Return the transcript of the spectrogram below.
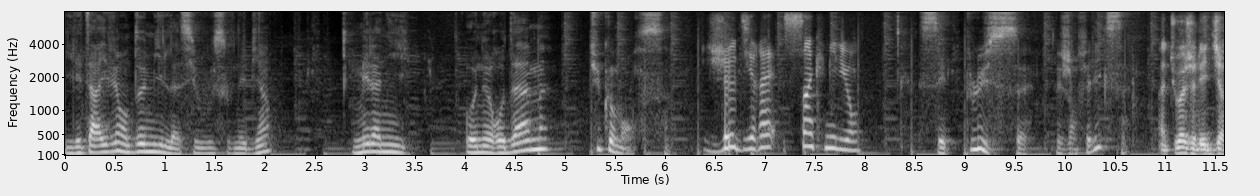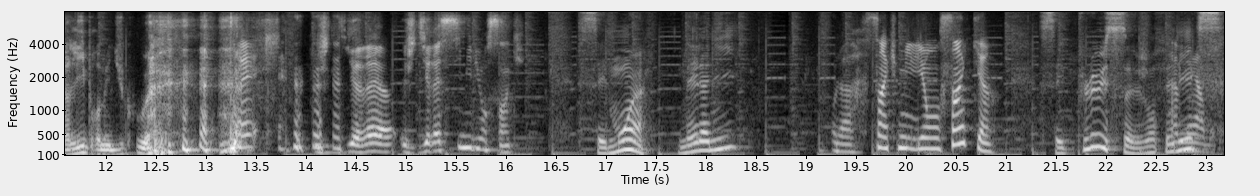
Il est arrivé en 2000, si vous vous souvenez bien. Mélanie, honneur aux dames, tu commences. Je dirais 5 millions. C'est plus. Jean-Félix ah, Tu vois, j'allais dire libre, mais du coup. ouais. je, dirais, je dirais 6 millions 5. C'est moins. Mélanie Oula, 5 millions 5 C'est plus, Jean-Félix.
